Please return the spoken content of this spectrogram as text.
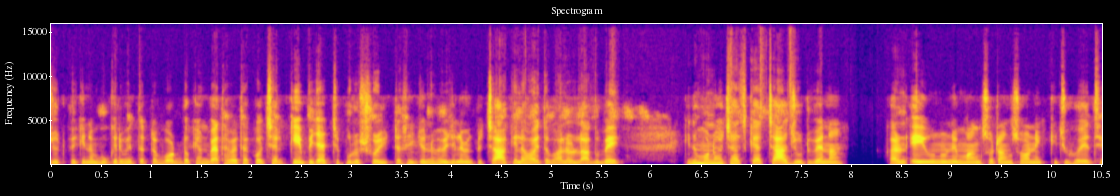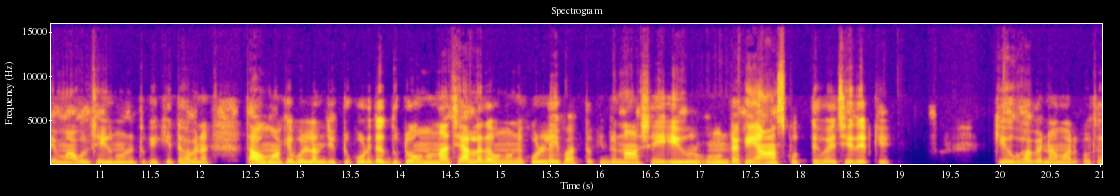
জুটবে কিনা। বুকের ভেতরটা বড্ড কেমন ব্যথা ব্যথা করছে, আর কেঁপে যাচ্ছে পুরো শরীরটা। সেই জন্য ভেবেছিলাম একটু চা খেলে হয়তো ভালো লাগবে। কিন্তু মনে হচ্ছে আজকে আর চা জুটবে না। কারণ এই উনুনে মাংস টাংস অনেক কিছু হয়েছে। মা বলছে, এই উনুনে তোকে খেতে হবে না। তাও মাকে বললাম যে, একটু করে দাও। দুটো উনুন আছে, আলাদা উনুনে করলেই পারতো, কিন্তু না, সেই এই উনুনটাকেই আঁচ করতে হয়েছে এদেরকে। কেউ ভাবে না আমার কথা,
